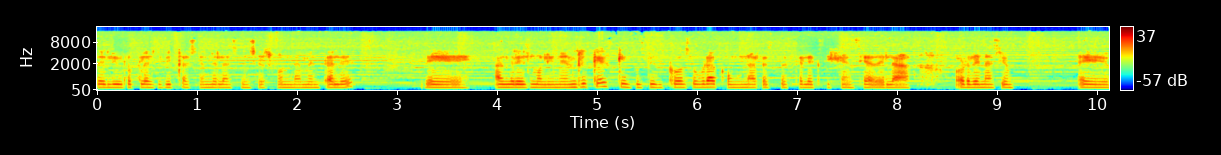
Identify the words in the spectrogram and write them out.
del libro Clasificación de las Ciencias Fundamentales de Andrés Molina Enríquez, quien justificó su obra como una respuesta a la exigencia de la ordenación eh,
